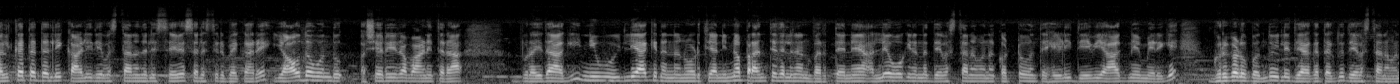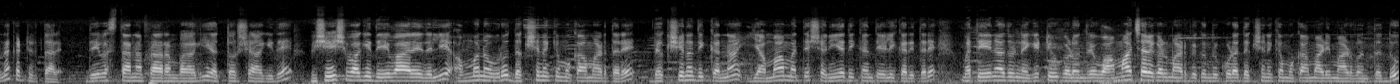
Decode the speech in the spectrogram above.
ಕಲ್ಕತ್ತಾದಲ್ಲಿ ಕಾಳಿ ದೇವಸ್ಥಾನದಲ್ಲಿ ಸೇವೆ ಸಲ್ಲಿಸ್ತಿರ್ಬೇಕಾದ್ರೆ ಯಾವುದೋ ಒಂದು ಶರೀರವಾಣಿ ಥರ ಇದಾಗಿ, ನೀವು ಇಲ್ಲಿ ಯಾಕೆ ನನ್ನ ನೋಡ್ತೀಯಾ? ನಿನ್ನ ಪ್ರಾಂತ್ಯದಲ್ಲಿ ನಾನು ಬರ್ತೇನೆ. ಅಲ್ಲೇ ಹೋಗಿ ನನ್ನ ದೇವಸ್ಥಾನವನ್ನು ಕಟ್ಟು ಅಂತ ಹೇಳಿ ದೇವಿ ಆಜ್ಞೆ ಮೇರೆಗೆ ಗುರುಗಳು ಬಂದು ಇಲ್ಲಿ ಜಾಗ ತೆಗೆದು ದೇವಸ್ಥಾನವನ್ನು ಕಟ್ಟಿರ್ತಾರೆ. ದೇವಸ್ಥಾನ ಪ್ರಾರಂಭ ಆಗಿ ಹತ್ತು ವರ್ಷ ಆಗಿದೆ. ವಿಶೇಷವಾಗಿ ದೇವಾಲಯದಲ್ಲಿ ಅಮ್ಮನವರು ದಕ್ಷಿಣಕ್ಕೆ ಮುಖ ಮಾಡ್ತಾರೆ. ದಕ್ಷಿಣ ದಿಕ್ಕನ್ನ ಯಮ ಮತ್ತೆ ಶನಿಯ ದಿಕ್ಕ ಅಂತ ಹೇಳಿ ಕರೀತಾರೆ. ಮತ್ತೆ ಏನಾದರೂ ನೆಗೆಟಿವ್ಗಳು ಅಂದರೆ ವಾಮಾಚಾರಗಳು ಮಾಡಬೇಕಂದ್ರೂ ಕೂಡ ದಕ್ಷಿಣಕ್ಕೆ ಮುಖ ಮಾಡಿ ಮಾಡುವಂಥದ್ದು.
